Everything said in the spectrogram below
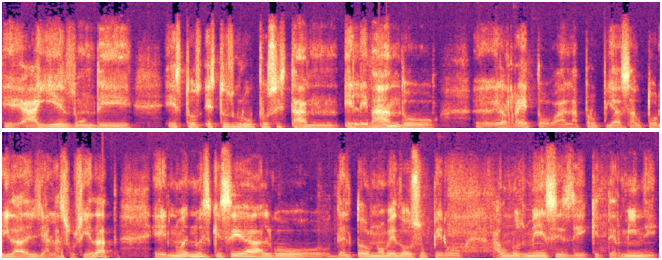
Eh, ahí es donde estos, estos grupos están elevando eh, el reto a las propias autoridades y a la sociedad. Eh, no, no es que sea algo del todo novedoso, pero a unos meses de que termine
